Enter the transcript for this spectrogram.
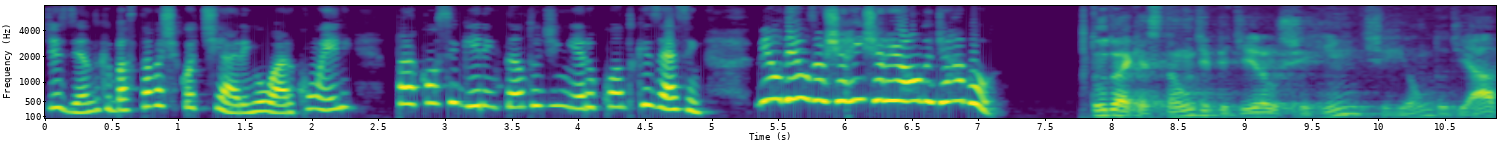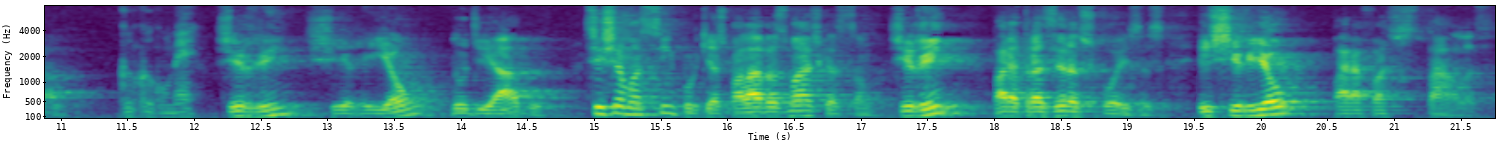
dizendo que bastava chicotearem o ar com ele para conseguirem tanto dinheiro quanto quisessem. Meu Deus, é o xerrim xerrion do diabo! Tudo é questão de pedir ao xerrim xerrion do diabo. Como é? Xerrim xerrion do diabo. Se chama assim porque as palavras mágicas são Shirin para trazer as coisas e Shirion para afastá-las.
